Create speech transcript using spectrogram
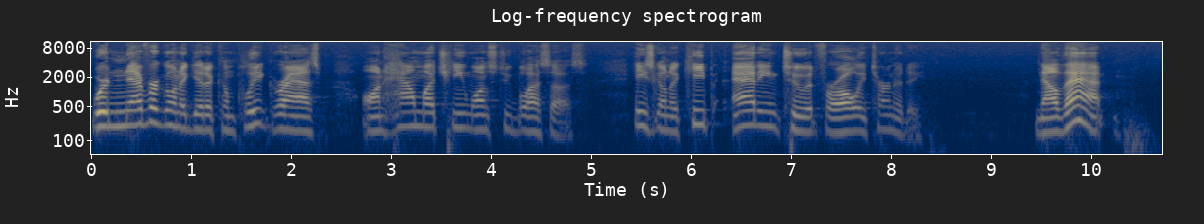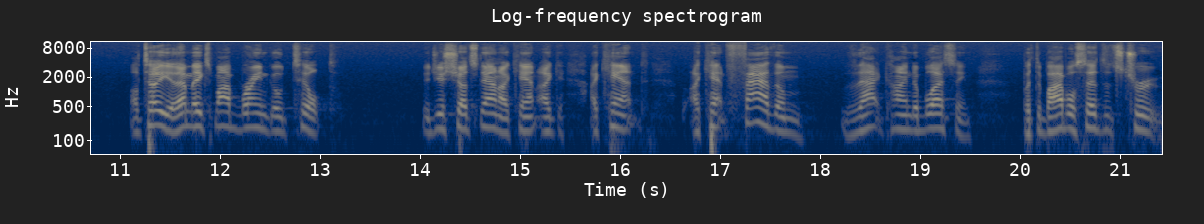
we're never going to get a complete grasp on how much he wants to bless us. He's going to keep adding to it for all eternity. Now, that, I'll tell you, that makes my brain go tilt. It just shuts down. I can't, I, I can't, I can't fathom that kind of blessing. But the Bible says it's true.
